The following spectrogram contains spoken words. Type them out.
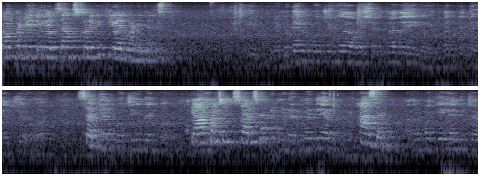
ಕಾಂಪಿಟೇಟಿವ್ ಎಕ್ಸಾಮ್ಸ್ ಗಳಿಗೆ ಕ್ಲಿಯರ್ ಮಾಡಿದ್ದಾರೆ. ಸರ್ ಯಾವ ಕೋಚಿಂಗ್ ಸಾರಿ ಸರ್ ಹಾ ಸರ್. ಅದ್ರ ಬಗ್ಗೆ ಏನು ವಿಚಾರ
